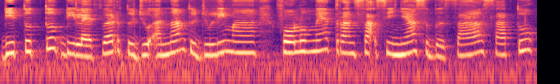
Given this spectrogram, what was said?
Ditutup di level 7675, volume transaksinya sebesar 1,68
